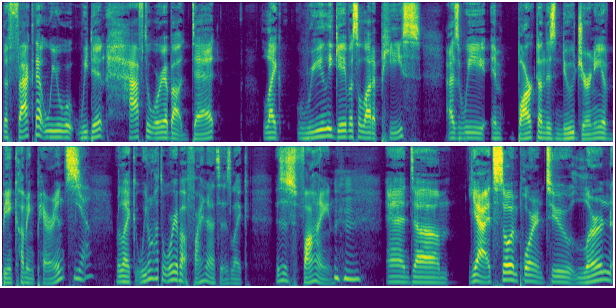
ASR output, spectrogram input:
the fact that we were, we didn't have to worry about debt, like really gave us a lot of peace as we embarked on this new journey of becoming parents Yeah. we're like we don't have to worry about finances like this is fine Mm-hmm. and um yeah it's so important to learn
